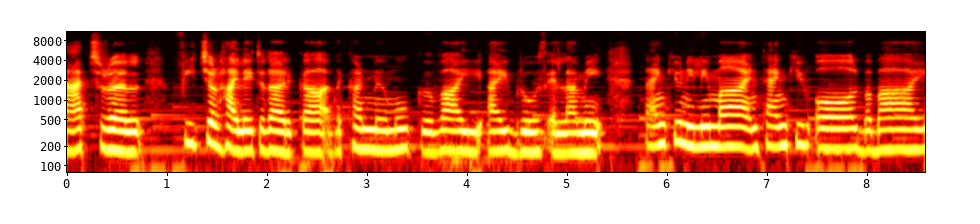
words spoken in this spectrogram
natural feature ஹைலைட்டடாக இருக்கா? அந்த கண் மூக்கு வாய் ஐப்ரோஸ் எல்லாமே. Thank you Nilima and thank you all bye bye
